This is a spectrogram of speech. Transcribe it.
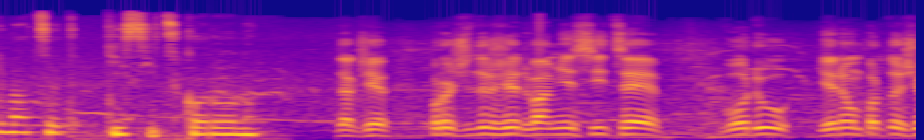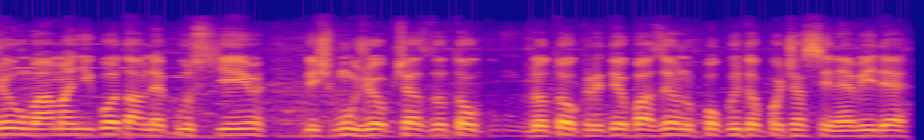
25 tisíc korun. Takže proč držet dva měsíce vodu, jenom protože u máma nikoho tam nepustím, když můžu občas do toho, do toho krytého bazénu, pokud to počasí nevíde,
